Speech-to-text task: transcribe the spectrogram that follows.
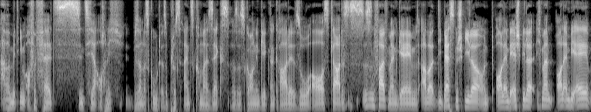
Aber mit ihm auf dem Feld Feld sind sie ja auch nicht besonders gut. Also plus 1,6. Also scoren den Gegner gerade so aus. Klar, das ist, ist ein Five-Man-Game. Aber die besten Spieler und All-NBA-Spieler, ich meine, All-NBA,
